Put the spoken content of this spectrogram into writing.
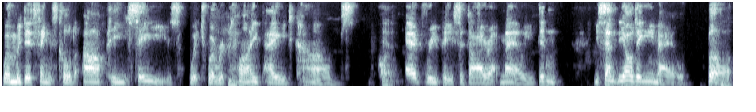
when we did things called rpcs which were hmm. reply paid cards on every piece of direct mail. You didn't you sent the odd email but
